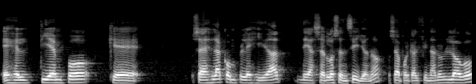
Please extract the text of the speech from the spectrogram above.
es el tiempo que, o sea, es la complejidad de hacerlo sencillo, ¿no? O sea, porque al final un logo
